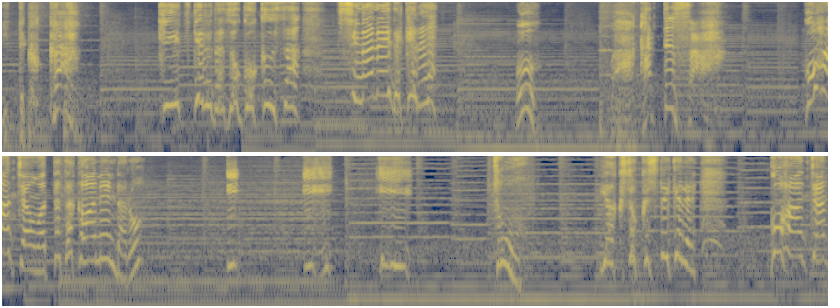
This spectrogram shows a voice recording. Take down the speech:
行ってくっか。気ぃつけるだぞ悟空さん。死なねえでけれおう分かってさ。ごはんちゃんは戦わねえんだろ？いいいいそう約束してけれ。ごはんちゃん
